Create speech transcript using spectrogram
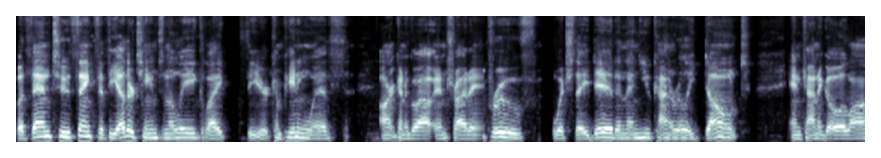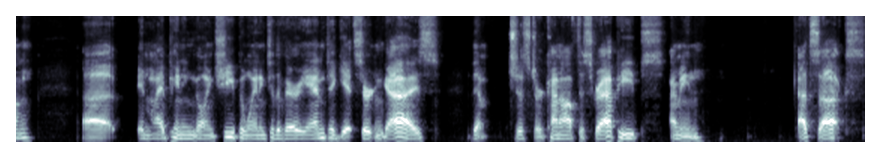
but then to think that the other teams in the league, like that you're competing with, aren't going to go out and try to improve, which they did, and then you kind of really don't, and kind of go along, uh, in my opinion, going cheap and waiting to the very end to get certain guys that just are kind of off the scrap heaps. I mean, that sucks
